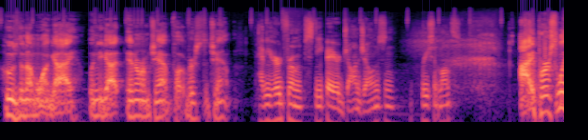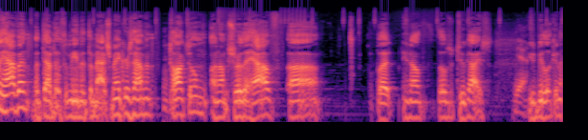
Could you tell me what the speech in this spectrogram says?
who's the number one guy when you got interim champ versus the champ. have you heard from Stipe or Jon Jones in recent months? I personally haven't, but that doesn't mean that the matchmakers haven't Mm-hmm. talked to him, and I'm sure they have. Uh, but you know, those are two guys Yeah. you'd be looking at.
